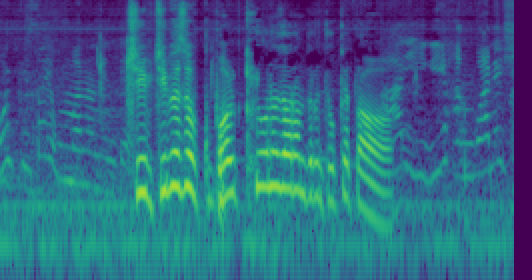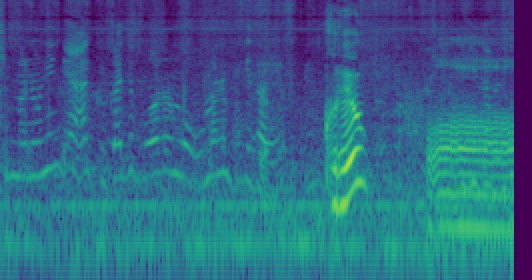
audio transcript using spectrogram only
뭘 비싸요 5만 원인데. 집, 집에서 벌 키우는 사람들은 좋겠다 아 이게 한 관에 10만 원인데 아 그까지 벌은 뭐 5만 원 밖에 다요. 그래요? 와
